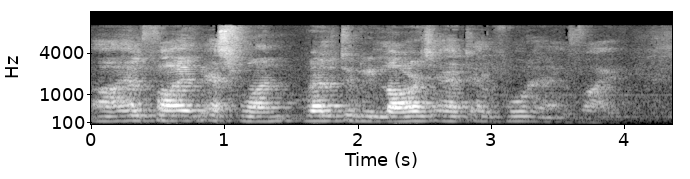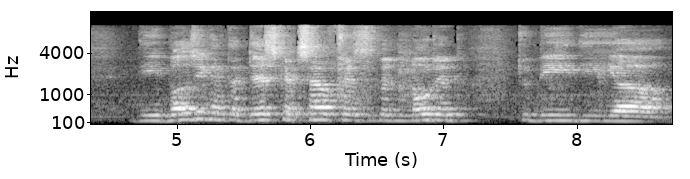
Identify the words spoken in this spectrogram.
uh, L5, S1, relatively large at L4 and L5. The bulging of the disc itself has been noted to be the uh,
